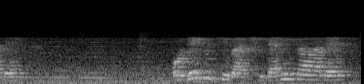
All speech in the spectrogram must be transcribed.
です。お出口は左側です。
